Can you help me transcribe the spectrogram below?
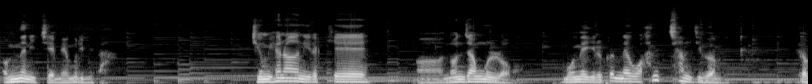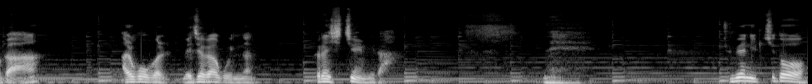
없는 입지의 매물입니다. 지금 현황은 이렇게 어, 논작물로 모내기를 끝내고 한참 지금 벼가 알곡을 맺어가고 있는 그런 시점입니다. 네. 주변 입지도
